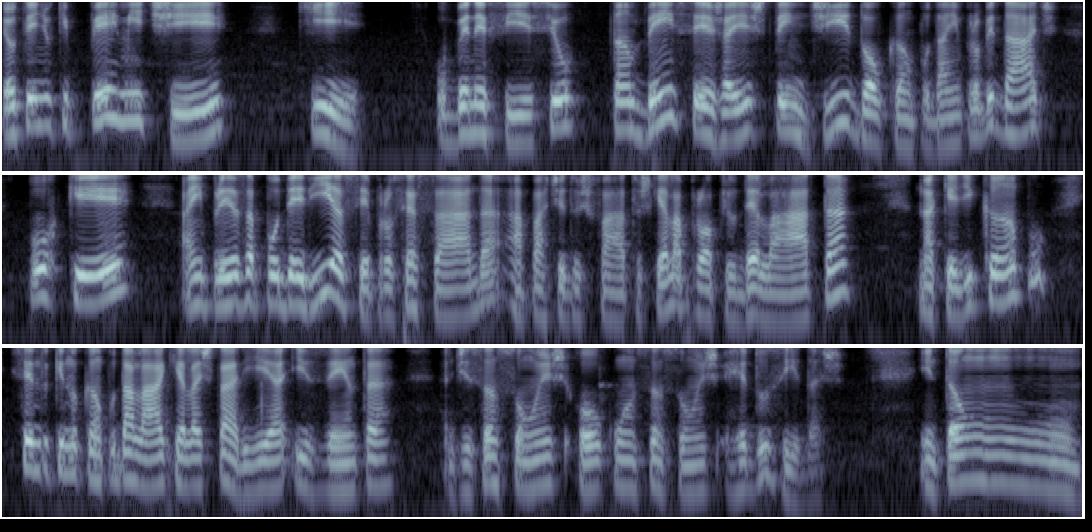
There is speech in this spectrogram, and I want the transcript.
eu tenho que permitir que o benefício também seja estendido ao campo da improbidade, porque a empresa poderia ser processada a partir dos fatos que ela própria delata naquele campo, sendo que no campo da LAC ela estaria isenta de sanções ou com sanções reduzidas. Então,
